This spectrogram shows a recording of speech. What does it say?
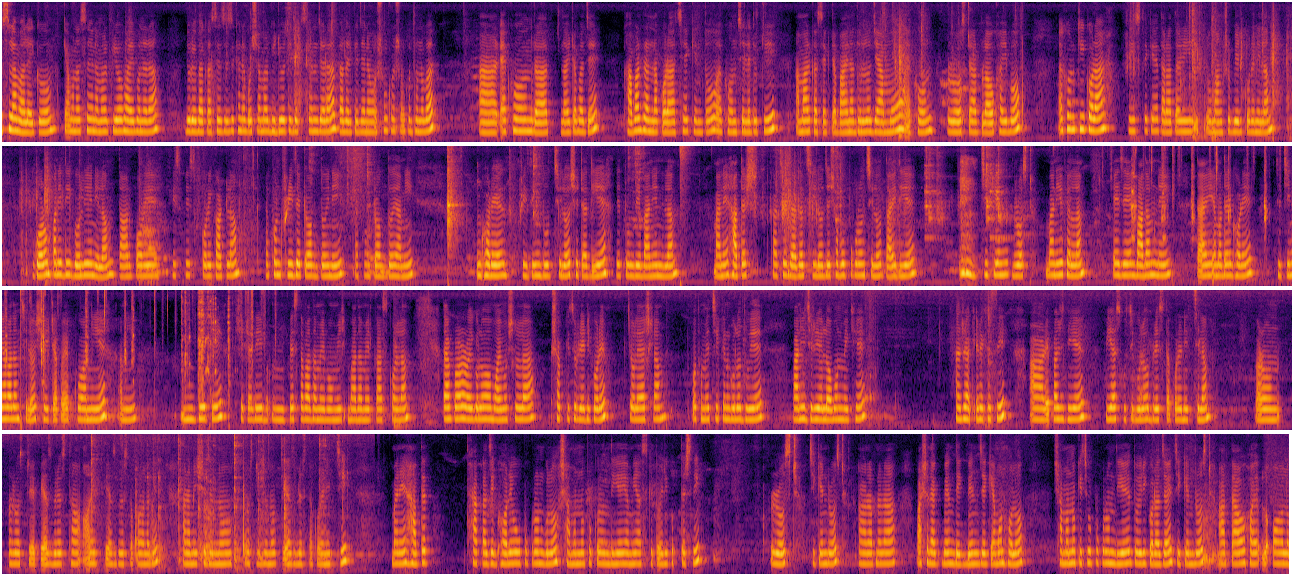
আসসালামু আলাইকুম। কেমন আছেন আমার প্রিয় ভাই বোনেরা? দূরে বা কাছে যে যেখানে বসে আমার ভিডিওটি দেখছেন যারা, তাদেরকে জানাই অসংখ্য অসংখ্য ধন্যবাদ। আর এখন রাত নয়টা বাজে। খাবার রান্না করা আছে, কিন্তু এখন ছেলে দুটি আমার কাছে একটা বায়না ধরলো যে, আম্মু, এখন রোস্ট আর পোলাও খাইব। এখন কি করা? ফ্রিজ থেকে তাড়াতাড়ি একটু মাংস বের করে নিলাম। গরম পানি দিয়ে গলিয়ে নিলাম, তারপরে পিস পিস করে কাটলাম। এখন ফ্রিজে টক দই নেই। এখন টক দই আমি ঘরে ফ্রিজিং দুধ ছিল, সেটা দিয়ে তেঁতুল দিয়ে বানিয়ে নিলাম। মানে হাতের কাছে যা যা ছিল যেসব উপকরণ ছিল, তাই দিয়ে চিকেন রোস্ট বানিয়ে ফেললাম। এই যে বাদাম নেই, তাই আমাদের ঘরে যে চীনা বাদাম ছিল, সেইটা কয়েক কোয়া নিয়ে আমি বেটে সেটা দিয়ে পেস্তা বাদাম এবং বাদামের কাজ করলাম। তারপর ওইগুলো ময় মশলা সব কিছু রেডি করে চলে আসলাম। প্রথমে চিকেনগুলো ধুয়ে পানি ঝরিয়ে লবণ মেখে রেখেছি। আর এপাশ দিয়ে পেঁয়াজ কুচিগুলো ব্রেস্তা করে নিচ্ছিলাম। কারণ রোস্টে পেঁয়াজ ব্রেস্তা, অনেক পেঁয়াজ ব্রেস্তা করা লাগে। আর আমি সেজন্য রোস্টের জন্য পেঁয়াজ ব্রেস্তা করে নিচ্ছি। মানে হাতে থাকা যে ঘরে উপকরণগুলো, সামান্য উপকরণ দিয়েই আমি আজকে তৈরি করতেছি। Roast, chicken roast. আর আপনারা পাশে দেখবেন দেখবেন যে কেমন হলো। সামান্য কিছু উপকরণ দিয়ে তৈরি করা যায় চিকেন রোস্ট। আর তাও হয়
